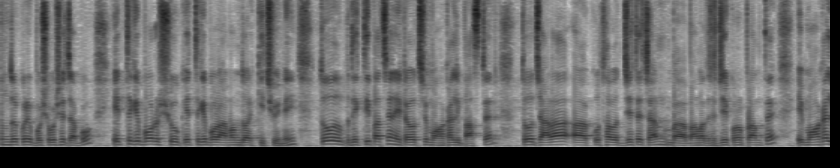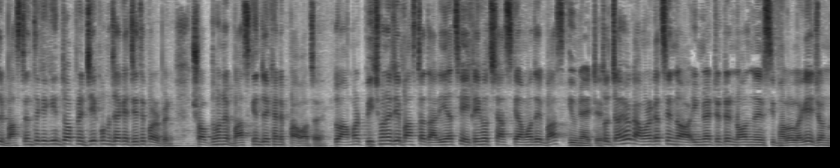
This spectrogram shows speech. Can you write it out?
সুন্দর করে বসে বসে যাব। এর থেকে বড় সুখ, এর থেকে বড় আনন্দ আর কিছুই নেই। তো দেখতেই পাচ্ছেন, এটা হচ্ছে মহাকালী বাস স্ট্যান্ড। তো যারা কোথাও যেতে চান বা বাংলাদেশের যে কোনো প্রান্তে, এই মহাখালী বাস স্ট্যান্ড থেকে কিন্তু আপনি যে কোনো জায়গায় যেতে পারবেন। সব ধরনের বাস কিন্তু এখানে পাওয়া যায়। তো আমার পিছনে যে বাসটা দাঁড়িয়ে আছে, এটাই হচ্ছে আজকে আমাদের বাস ইউনাইটেড। তো যাই হোক, আমার কাছে ইউনাইটেডের নন এসি ভালো লাগে, এই জন্য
